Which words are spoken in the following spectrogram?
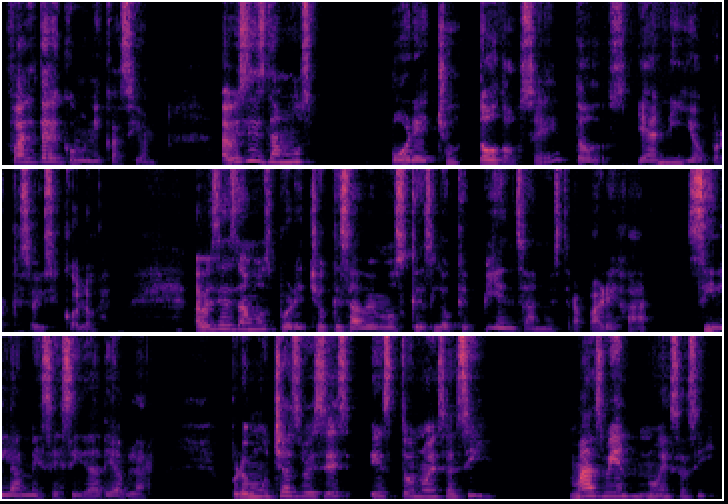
falta de comunicación. A veces damos por hecho, todos, ¿eh? Todos, ya ni yo porque soy psicóloga. A veces damos por hecho que sabemos qué es lo que piensa nuestra pareja sin la necesidad de hablar. Pero muchas veces esto no es así. Más bien no es así.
